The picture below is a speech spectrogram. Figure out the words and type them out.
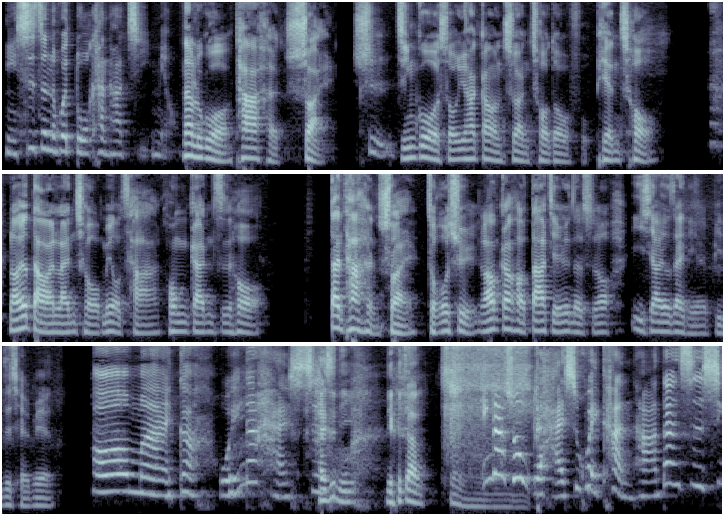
你是真的会多看他几秒。那如果他很帅，是经过的时候，因为他刚刚吃完臭豆腐偏臭，然后又打完篮球没有擦烘干之后，但他很帅，走过去，然后刚好搭捷运的时候，腋下又在你的鼻子前面。Oh my god！我应该还是还是你你会这样？应该说我还是会看他，但是心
